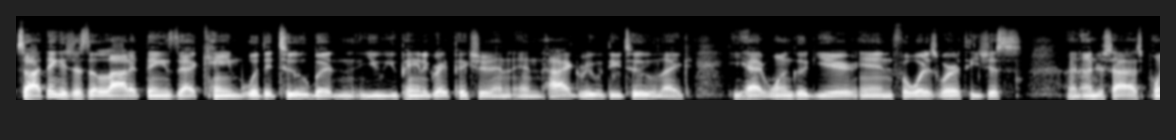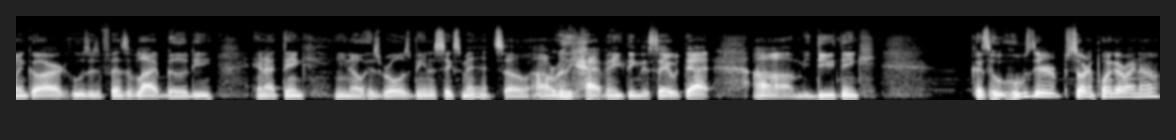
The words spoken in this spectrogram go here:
So I think it's just a lot of things that came with it too. But you you paint a great picture, and and I agree with you too. Like he had one good year, and for what it's worth, he's just an undersized point guard who's a defensive liability, and I think you know his role is being a six man. So I don't really have anything to say with that. Um, do you think? Because who who's their starting point guard right now?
